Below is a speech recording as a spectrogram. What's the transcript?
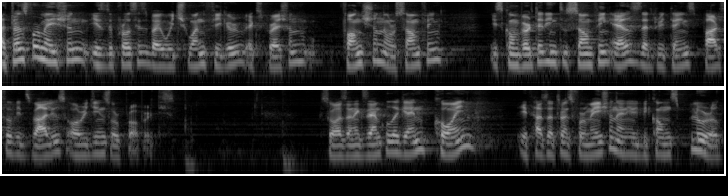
A transformation is the process by which one figure, expression, function, or something is converted into something else that retains parts of its values, origins, or properties. So as an example again, coin, it has a transformation and it becomes plural,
